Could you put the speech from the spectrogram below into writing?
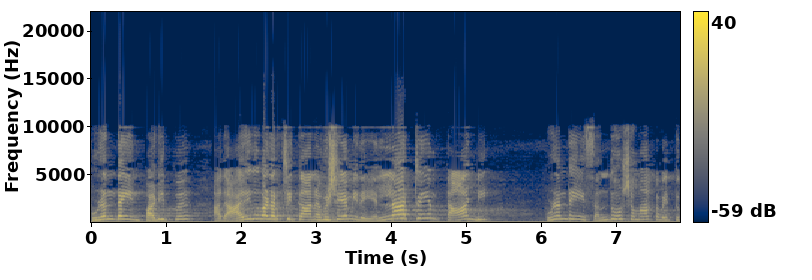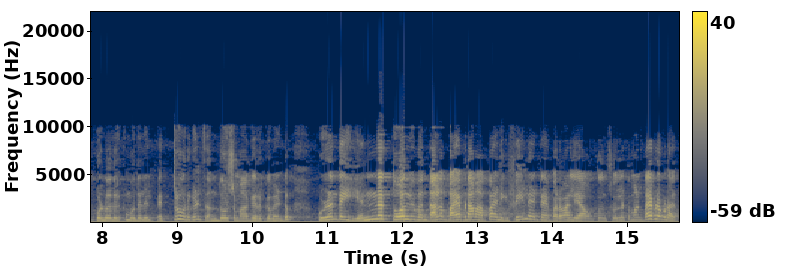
குழந்தையின் படிப்பு அது அறிவு வளர்ச்சிக்கான விஷயம் இதை எல்லாற்றையும் தாண்டி குழந்தையை சந்தோஷமாக வைத்துக் கொள்வதற்கு முதலில் பெற்றோர்கள் சந்தோஷமாக இருக்க வேண்டும். குழந்தை என்ன தோல்வி வந்தாலும் பயப்படாம அப்பா இன்னைக்கு ஃபெயில் ஆயிட்டேன் பரவாயில்லையா? சொல்லட்டுமான்னு பயப்படக்கூடாது.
